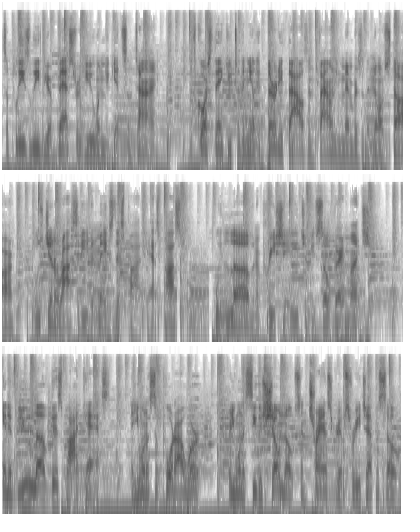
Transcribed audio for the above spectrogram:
So please leave your best review when you get some time. Of course, thank you to the nearly 30,000 founding members of the North Star whose generosity even makes this podcast possible. We love and appreciate each of you so very much. And if you love this podcast, and you want to support our work, or you want to see the show notes and transcripts for each episode,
